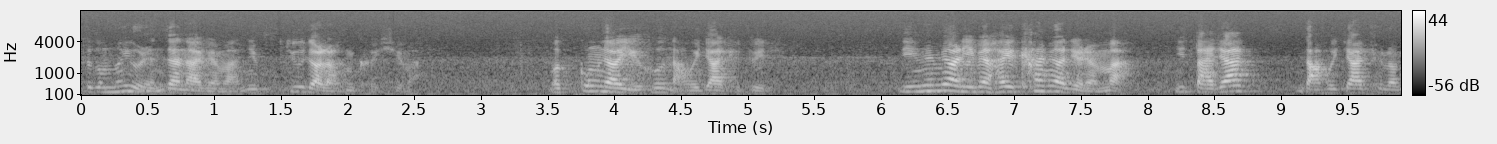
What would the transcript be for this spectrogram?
这个没有人在那边嘛，你丢掉了很可惜嘛。我供了以后拿回家去对的。里面庙里面还有看庙的人嘛，你大家拿回家去了，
